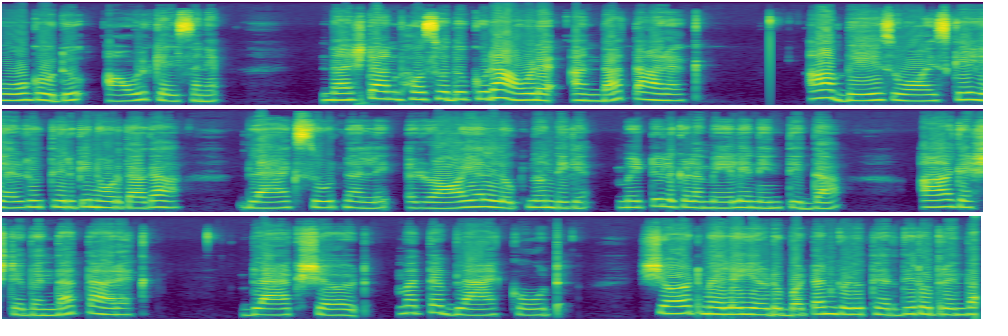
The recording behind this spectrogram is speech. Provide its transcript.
ಹೋಗೋದು ಅವಳ ಕೆಲ್ಸನೇ. ನಷ್ಟ ಅನುಭವಿಸೋದು ಕೂಡ ಅವಳೆ, ಅಂದ ತಾರಕ್. ಆ ಬೇಸ್ ವಾಯ್ಸ್ಗೆ ಎಲ್ಲರೂ ತಿರುಗಿ ನೋಡಿದಾಗ ಬ್ಲ್ಯಾಕ್ ಸೂಟ್ನಲ್ಲಿ ರಾಯಲ್ ಲುಕ್ನೊಂದಿಗೆ ಮೆಟ್ಟಿಲುಗಳ ಮೇಲೆ ನಿಂತಿದ್ದ ಆಗಷ್ಟೇ ಬಂದ ತಾರಕ್. ಬ್ಲ್ಯಾಕ್ ಶರ್ಟ್ ಮತ್ತೆ ಬ್ಲ್ಯಾಕ್ ಕೋಟ್. ಶರ್ಟ್ ಮೇಲೆ ಎರಡು ಬಟನ್ಗಳು ತೆರೆದಿರೋದ್ರಿಂದ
